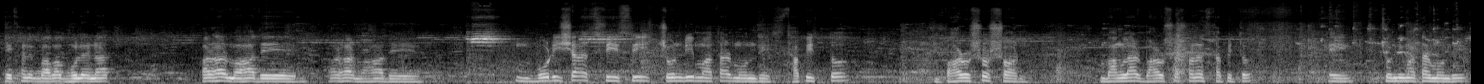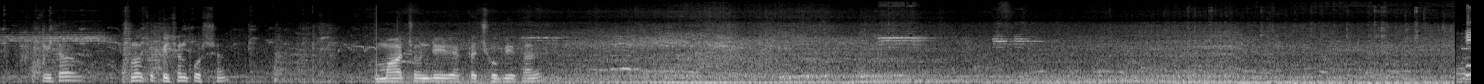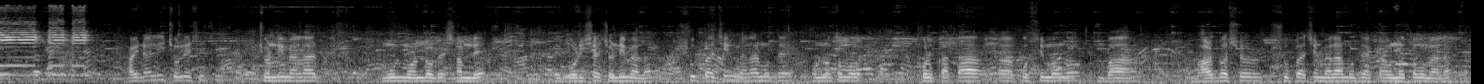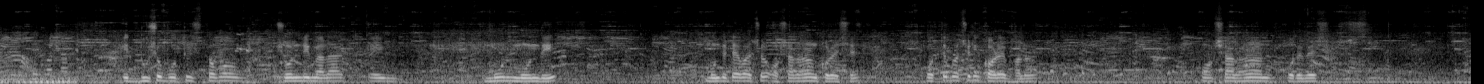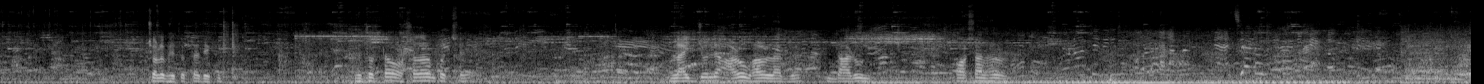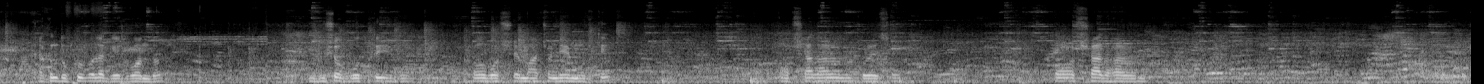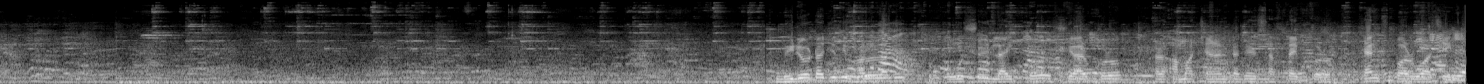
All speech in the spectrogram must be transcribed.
এখানে বাবা ভোলেনাথ, হর হর মহাদেব, হর হর মহাদেব। বরিশা শ্রী শ্রী চণ্ডী মাতার মন্দির স্থাপিত, বারোশো সন বাংলার বারোশো সনে স্থাপিত এই চণ্ডী মাতার মন্দির। এটা মনে হচ্ছে পেছন পোর্শন মা চণ্ডীর একটা ছবি এখানে। ফাইনালি চলে এসেছি চণ্ডী মেলার মূল মণ্ডপের সামনে, এই বরিশা চণ্ডী মেলা। সুপ্রাচীন মেলার মধ্যে অন্যতম কলকাতা পশ্চিমবঙ্গ বা ভারতবর্ষের সুপ্রাচীন মেলার মধ্যে একটা অন্যতম মেলা। এই দুশো বত্রিশতম চণ্ডী মেলার এই মূল মন্দির, মন্দিরটা এবছর অসাধারণ করেছে। প্রত্যেক বছরই করে ভালো, অসাধারণ পরিবেশ। চলো ভেতরটা দেখি। ভেতরটা অসাধারণ করছে। লাইট জ্বললে আরও ভালো লাগবে। দারুণ। অসাধারণ। এখন দুপুরবেলা গেট বন্ধ। দুশো বত্রিশ বর্ষে মা মূর্তি। অসাধারণ করেছে। অসাধারণ। ভিডিওটা যদি ভালো লাগে, অবশ্যই লাইক করো শেয়ার করো, আর আমার চ্যানেলটাকে সাবস্ক্রাইব করো। Thanks for watching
